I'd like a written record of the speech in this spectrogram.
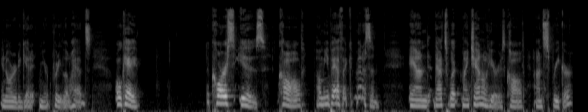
in order to get it in your pretty little heads. Okay, the course is called Homeopathic Medicine. And that's what my channel here is called on Spreaker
